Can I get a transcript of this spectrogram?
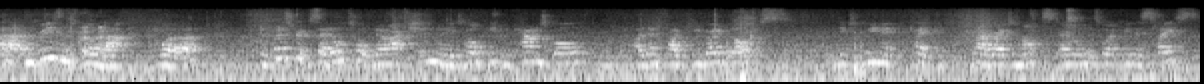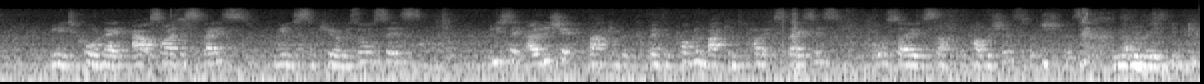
uh, and the reasons for that were the first group said all talk, no action. We need to hold people accountable, identify key roadblocks, we need to communicate, collaborate amongst everyone that's working in this space. We need to coordinate outside the space. We need to secure resources. We need to take ownership back of the, of the problem back into public spaces. Also stuff for publishers, which was another reason.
